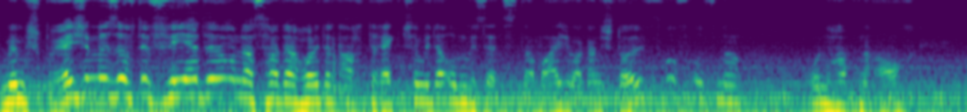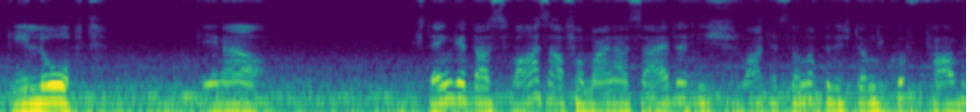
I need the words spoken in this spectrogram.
mit dem Sprechen müssen auf der Pferde und das hat er heute dann auch direkt schon wieder umgesetzt. Da war ich aber ganz stolz drauf auf eine und habe ihn auch gelobt. Genau. Ich denke, das war es auch von meiner Seite. Ich warte jetzt nur noch, bis ich durch die Kurve habe,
